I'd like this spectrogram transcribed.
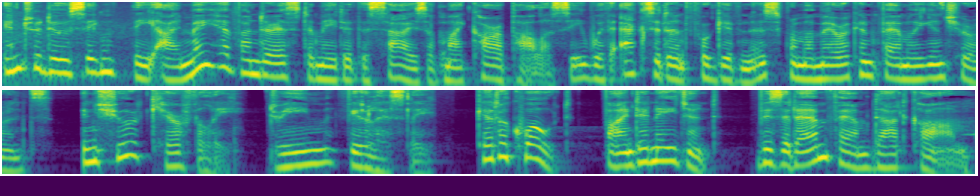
Introducing the I may have underestimated the size of my car policy with accident forgiveness from American Family Insurance. Insure carefully, dream fearlessly. Get a quote, find an agent. Visit amfam.com.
